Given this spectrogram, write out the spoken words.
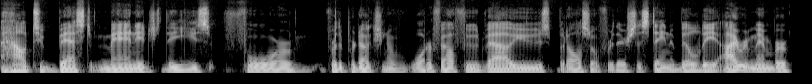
how to best manage these for for the production of waterfowl food values, but also for their sustainability. I remember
